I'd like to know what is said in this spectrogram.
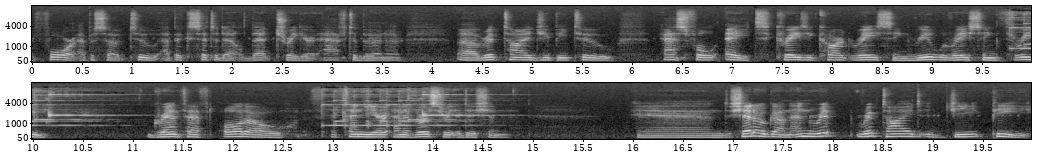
4, Episode 2, Epic Citadel, Dead Trigger, Afterburner, uh, Riptide GP2, Asphalt 8, Crazy Kart Racing, Real Racing 3, Grand Theft Auto 10 year anniversary edition, and Shadowgun and Rip, Riptide GP.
